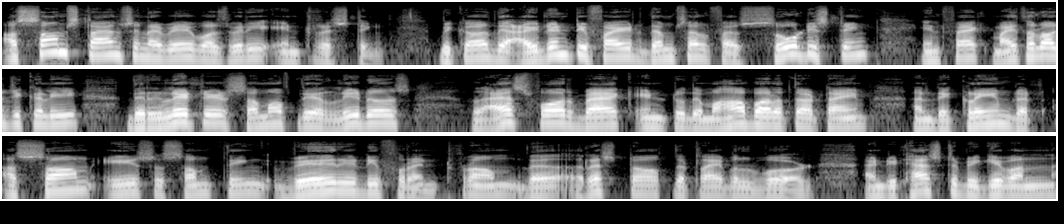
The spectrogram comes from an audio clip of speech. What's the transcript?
Assam stance in a way was very interesting, because they identified themselves as so distinct. In fact, mythologically they related some of their leaders as far back into the Mahabharata time and they claim that Assam is something very different from the rest of the tribal world and it has to be given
